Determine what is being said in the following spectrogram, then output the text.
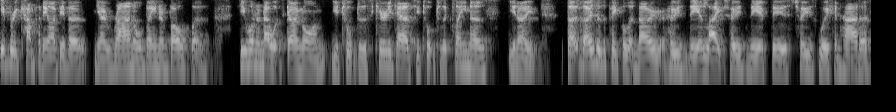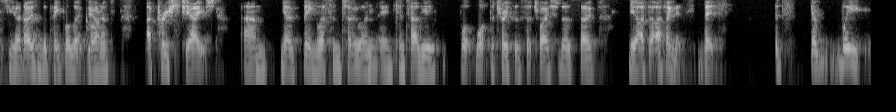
every company I've ever, you know, run or been involved with, if you want to know what's going on, you talk to the security guards, you talk to the cleaners, you know, th- those are the people that know who's there late, who's there first, who's working hardest. You know, those are the people that kind yep. of appreciate, um, you know, being listened to and, and can tell you what, what the truth of the situation is. So, yeah, I, th- I think that's that's it's you know, we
